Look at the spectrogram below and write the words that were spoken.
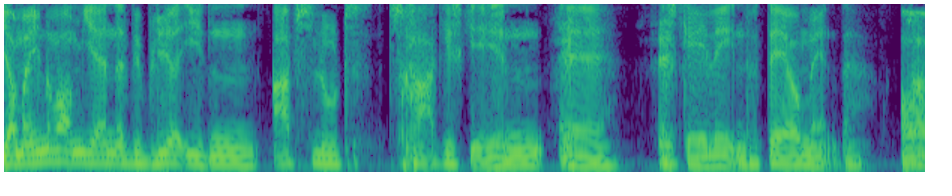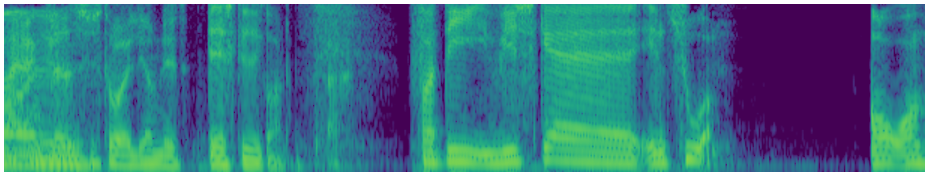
Jeg må indrømme, Jan, at vi bliver i den absolut tragiske ende Fedt. af Fedt. skalaen. Det er jo mandag. Så har jeg en øh, glædeshistorie lige om lidt. det er skide godt. Fordi vi skal en tur over,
